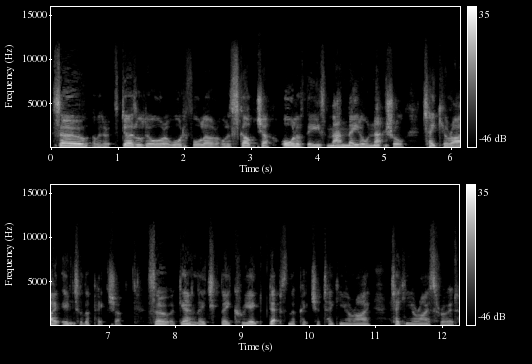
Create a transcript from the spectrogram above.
So whether it's Durdle Door or a waterfall or, or a sculpture, all of these, man-made or natural, take your eye into the picture. So again, they, they create depth in the picture, taking your eye, taking your eye through it.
